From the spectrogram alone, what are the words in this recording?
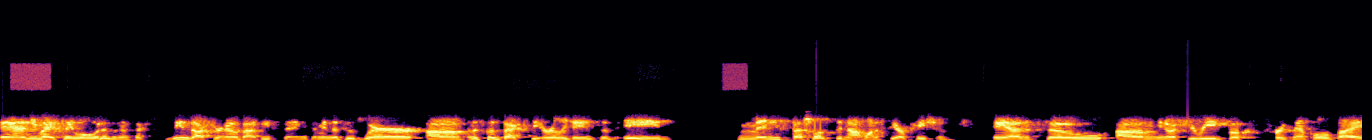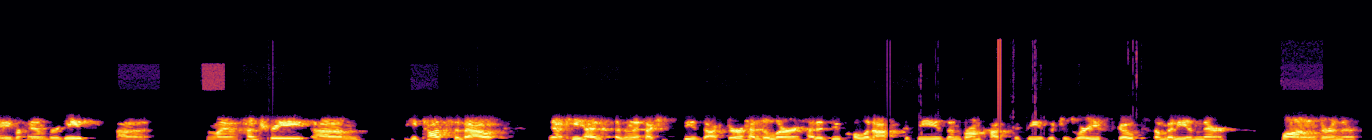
And you might say, well, what does an infectious disease doctor know about these things? I mean, this is where, um, and this goes back to the early days of AIDS. Many specialists did not want to see our patients. And so, um, you know, if you read books, for example, by Abraham Verghese, uh, in my own country, um, he talks about, you know, he had, as an infectious disease doctor, had to learn how to do colonoscopies and bronchoscopies, which is where you scope somebody in their lungs or in their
